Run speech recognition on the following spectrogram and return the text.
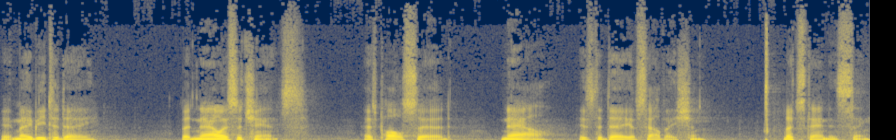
it may be today, but now is the chance. As Paul said, now is the day of salvation. Let's stand and sing.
